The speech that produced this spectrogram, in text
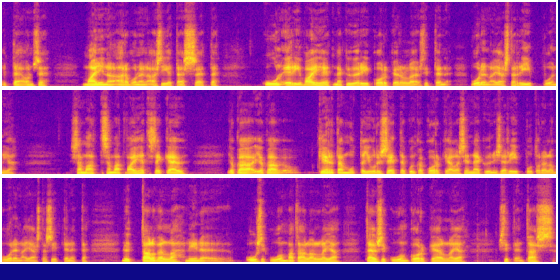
Että tämä on se maininnan arvoinen asia tässä, että kuun eri vaiheet näkyy eri korkeudella sitten vuoden ajasta riippuen. Ja samat, samat vaiheet se käy joka, joka kerta, mutta juuri se, että kuinka korkealla se näkyy, niin se riippuu todella vuoden ajasta sitten, että nyt talvella niin uusi kuu on matalalla ja täysikuu on korkealla ja sitten taas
